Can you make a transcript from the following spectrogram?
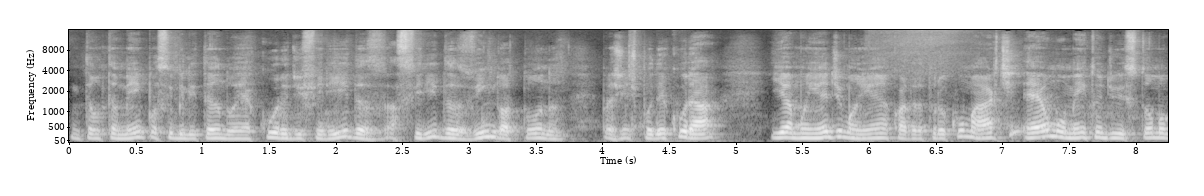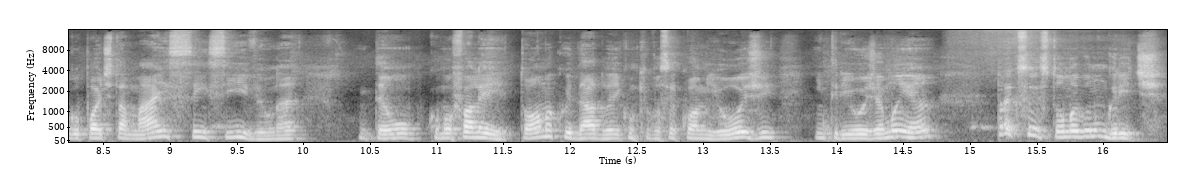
então também possibilitando aí a cura de feridas, as feridas vindo à tona para a gente poder curar. E amanhã de manhã a quadratura com Marte é o momento onde o estômago pode estar mais sensível, né? Então, como eu falei, toma cuidado aí com o que você come hoje, entre hoje e amanhã, para que seu estômago não grite,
